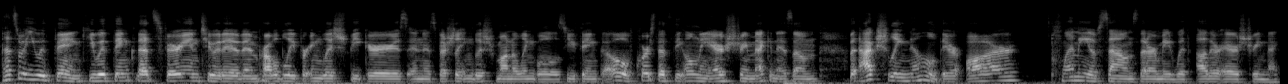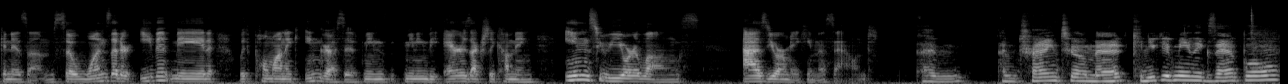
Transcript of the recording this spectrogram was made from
That's what you would think. You would think that's very intuitive, and probably for English speakers and especially English monolinguals, you think, oh, of course, that's the only airstream mechanism. But actually, no, there are plenty of sounds that are made with other airstream mechanisms. So, ones that are even made with pulmonic ingressive, means, meaning the air is actually coming into your lungs as you're making the sound. I'm I'm trying to imagine. Can you give me an example?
